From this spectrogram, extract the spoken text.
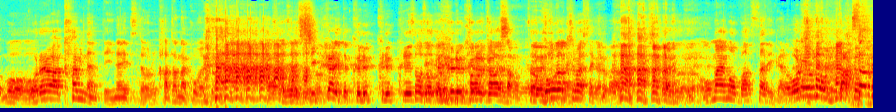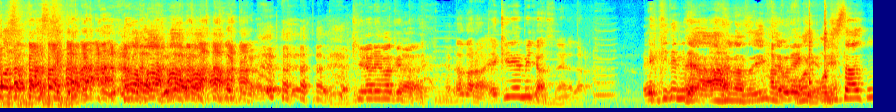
う、もう俺は神なんていないっつって俺刀こ うやってあしっかりとくるくるくるってそうそうそう。くるくるくるかわしたもんね。そう合格しましたから俺そうそうそうお前もバッサリいかれた俺もうバッサバサバサ切られまくっただから駅伝見てますねだからい駅で見たよ。やあのそういいんじゃん箱根駅伝ね。おおじさん？陰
